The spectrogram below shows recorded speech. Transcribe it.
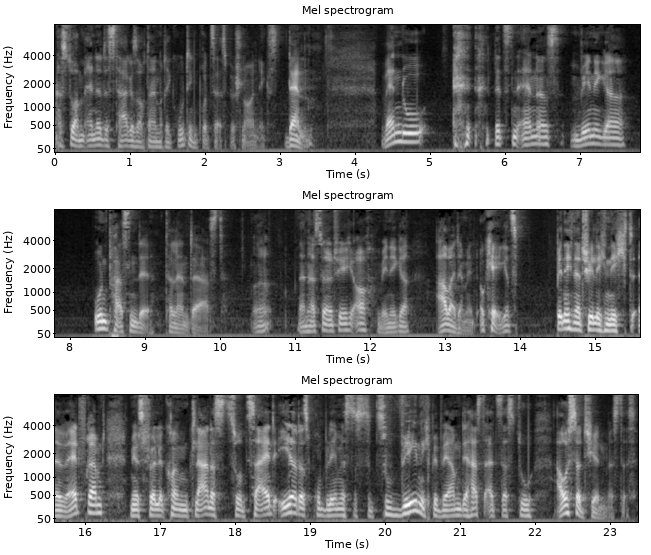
dass du am Ende des Tages auch deinen Recruiting-Prozess beschleunigst. Denn wenn du letzten Endes weniger unpassende Talente hast, ja, dann hast du natürlich auch weniger Arbeit damit. Okay, jetzt bin ich natürlich nicht äh, weltfremd. Mir ist vollkommen klar, dass zurzeit eher das Problem ist, dass du zu wenig Bewerbende hast, als dass du aussortieren müsstest.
